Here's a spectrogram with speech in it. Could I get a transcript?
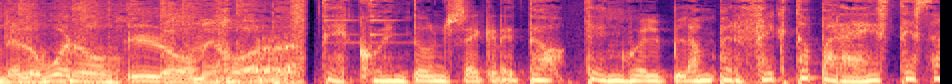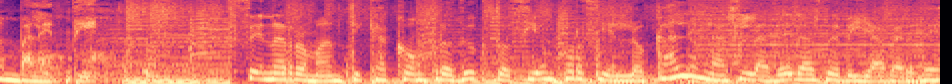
De lo bueno, lo mejor. Te cuento un secreto. El plan perfecto para este San Valentín. Cena romántica con producto 100% local en las laderas de Villaverde.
